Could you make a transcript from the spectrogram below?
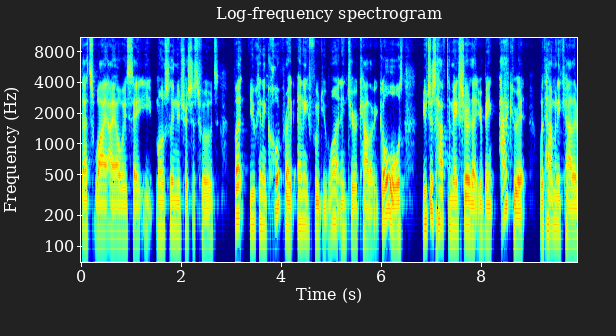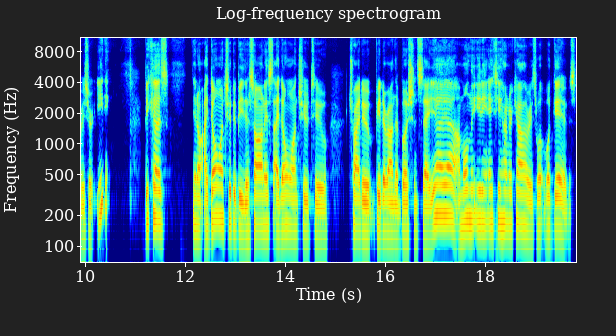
that's why I always say eat mostly nutritious foods, but you can incorporate any food you want into your calorie goals. You just have to make sure that you're being accurate with how many calories you're eating. Because, you know, I don't want you to be dishonest. I don't want you to try to beat around the bush and say, yeah, yeah, I'm only eating 1800 calories. What, what gives?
